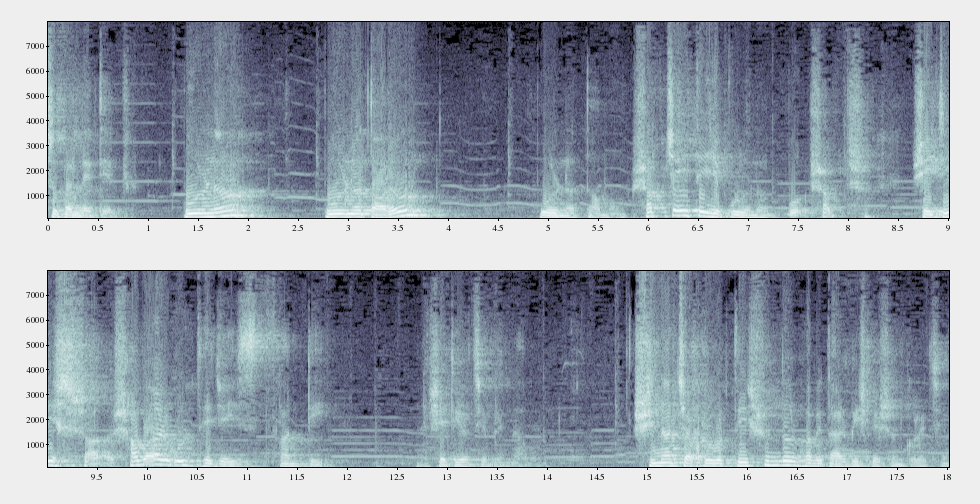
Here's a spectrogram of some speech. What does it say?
সুপারলেটিভ পূর্ণ, পূর্ণতর পূর্ণতম। সবচাইতে যে পূর্ণ, সব সেটি সবার ঊর্ধ্বে যে স্থানটি, সেটি হচ্ছে বৃন্দাবন। শ্রীনাথ চক্রবর্তী সুন্দরভাবে তার বিশ্লেষণ করেছেন।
